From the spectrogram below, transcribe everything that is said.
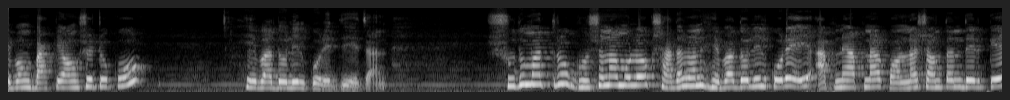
এবং বাকি অংশটুকু হেবা দলিল করে দিয়ে যান। শুধুমাত্র ঘোষণামূলক সাধারণ হেবা দলিল করেই আপনি আপনার কন্যা সন্তানদেরকে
